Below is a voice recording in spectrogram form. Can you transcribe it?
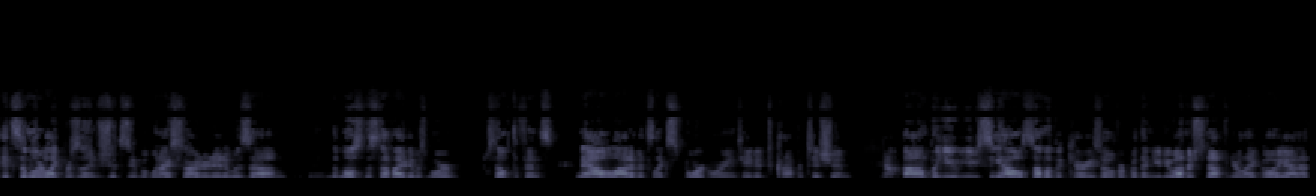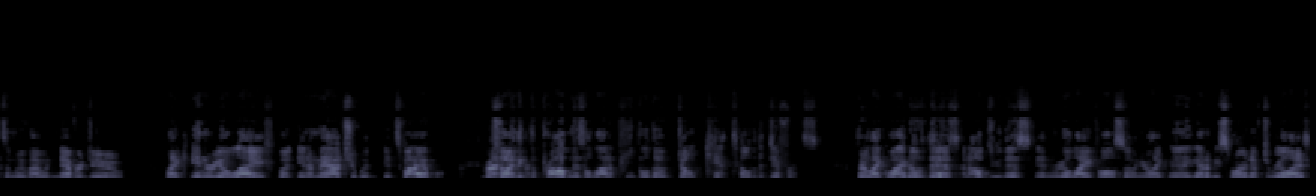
it's similar to like Brazilian Jiu-Jitsu, but when I started it, it was um the most of the stuff I did was more self-defense. Now a lot of it's like sport orientated competition. Yeah. Um, but you you see how some of it carries over, but then you do other stuff and you're like, oh yeah, that's a move I would never do, like in real life, but in a match it would it's viable. Right. So I think the problem is a lot of people though don't can't tell the difference. They're like, well, I know this, and I'll do this in real life also, and you're like, eh, you got to be smart enough to realize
